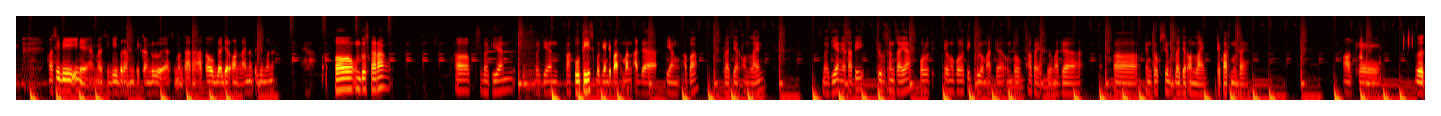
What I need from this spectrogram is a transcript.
masih di ini ya, masih diberhentikan dulu ya sementara atau belajar online atau gimana? Oh, untuk sekarang eh, sebagian sebagian fakulti, sebagian departemen ada yang apa belajar online. Sebagian ya, tapi jurusan saya politik, ilmu politik belum ada untuk apa ya, belum ada eh, instruksi untuk belajar online departemen saya. Oke, good.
